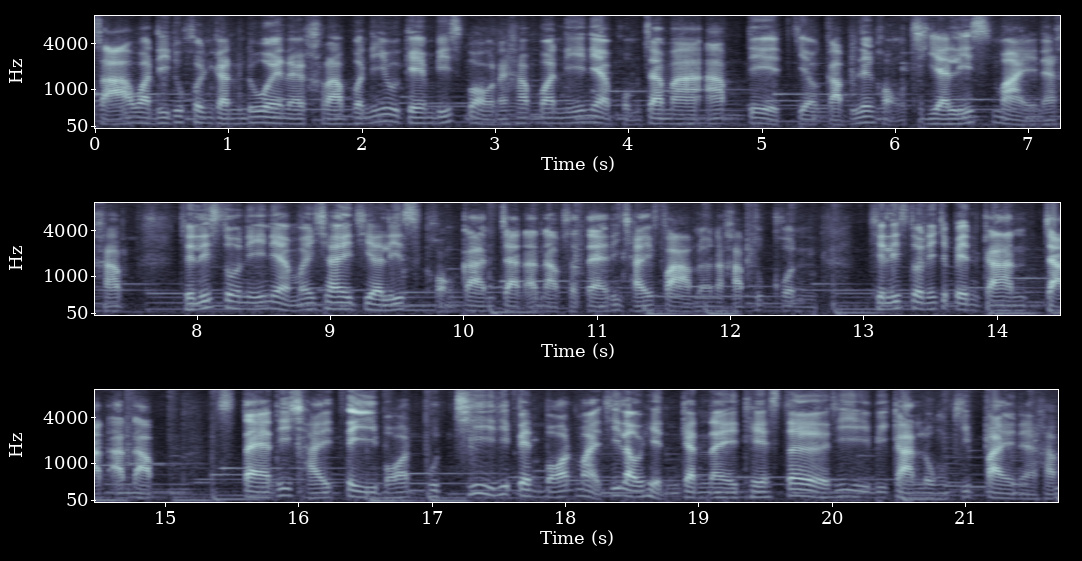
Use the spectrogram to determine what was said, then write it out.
สวัสดีทุกคนกันด้วยนะครับ วันนี้อยู่เกมบิสบอกนะครับ วันนี้เนี่ยผมจะมาอัปเดตเกี่ยวกับเรื่องของเทียริสใหม่นะครับเทียริสตัวนี้เนี่ยไม่ใช่เทียริสของการจัดอันดับสแตนที่ใช้ฟาร์มแล้วนะครับ ทุกคนเทียริสตัวนี้จะเป็นการจัดอันดับสแตนที่ใช้ตีบอสพุชชี่ที่เป็นบอสใหม่ที่เราเห็นกันในเทสเตอร์ที่มีการลงคลิปไปเนี่ยครับ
